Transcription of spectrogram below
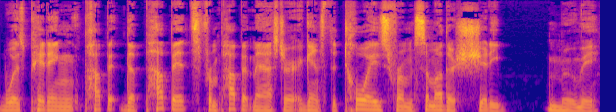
was pitting puppet the puppets from Puppet Master against the toys from some other shitty movie.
